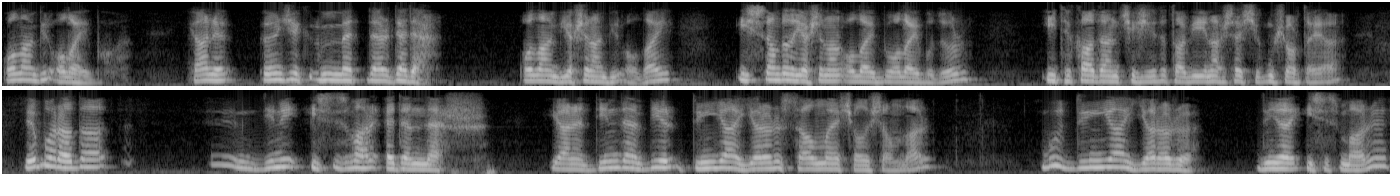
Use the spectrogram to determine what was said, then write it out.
olan bir olay bu. Yani önceki ümmetlerde de olan yaşanan bir olay. İslam'da da yaşanan olay bir olay budur. İtikadan çeşitli tabi inançlar çıkmış ortaya. Ve bu arada e, dini istismar edenler yani dinden bir dünya yararı sağlamaya çalışanlar bu dünya yararı dünya istismarı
